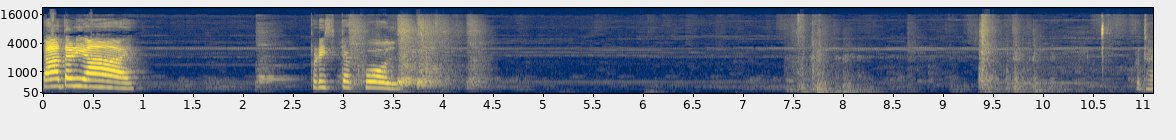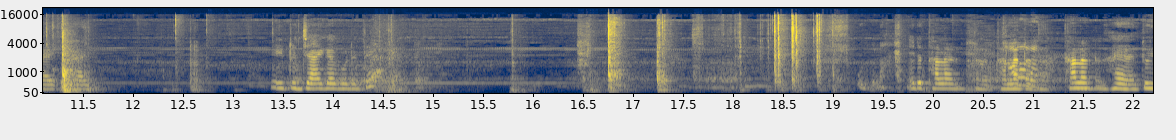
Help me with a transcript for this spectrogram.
তাড়াতাড়ি আয়। ফ্রিজটা খোল। কোথায় কোথায়? একটু জায়গা করে দে এটা থালা থালাটা থালাটা হ্যাঁ তুই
